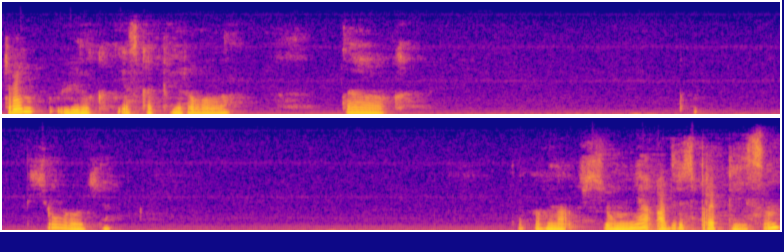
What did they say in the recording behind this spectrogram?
Трон линк я скопировала. Так. Все вроде. Так, одна, все, у меня адрес прописан.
